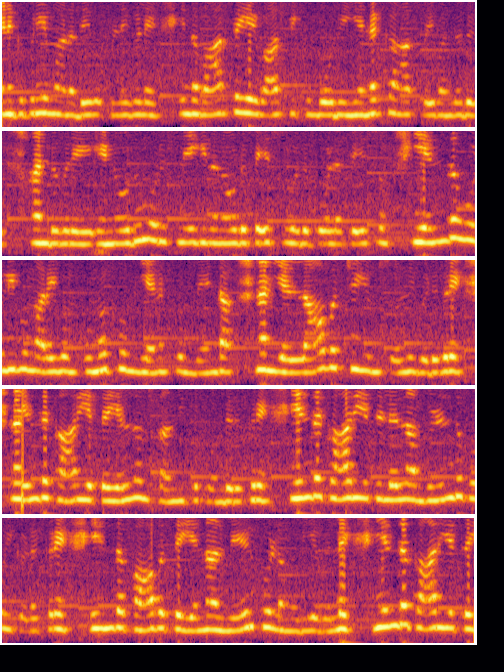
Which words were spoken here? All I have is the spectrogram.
எனக்கு பிரியமான தெய்வ பிள்ளைகளே இந்த வார்த்தையை வாசிக்கும் போது எனக்கு ஆசை வந்தது. ஆண்டவரே என்னோடும் ஒரு சிநேகிதனோடு பேசுவது போல பேசும். எந்த ஒளிவும் மறைவும் உமக்கும் எனக்கும் வேண்டாம். நான் எல்லாவற்றையும் சொல்லி விடுகிறேன் நான் எந்த காரியத்தை எல்லாம் சந்தித்து கொண்டிருக்கிறேன் எந்த காரியத்தில் எல்லாம் விழுந்து போய் கிடக்கிறேன் எந்த பாவத்தை என்னால் மேற்கொள்ள முடியவில்லை எந்த காரியத்தை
